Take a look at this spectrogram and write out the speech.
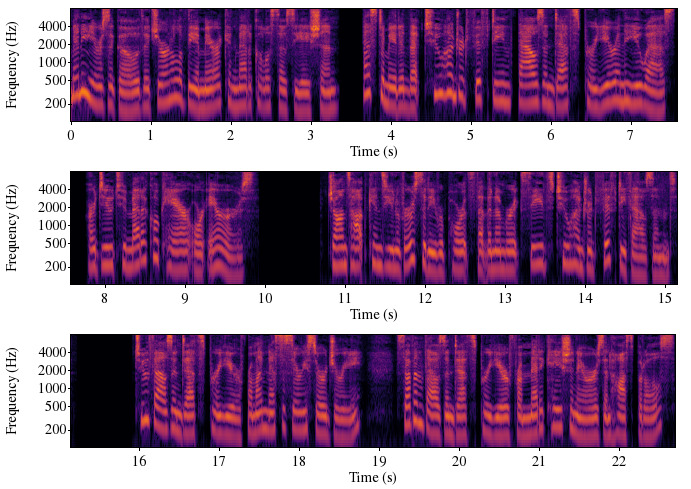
Many years ago, the Journal of the American Medical Association estimated that 215,000 deaths per year in the U.S. are due to medical care or errors. Johns Hopkins University reports that the number exceeds 250,000. 2,000 deaths per year from unnecessary surgery, 7,000 deaths per year from medication errors in hospitals,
